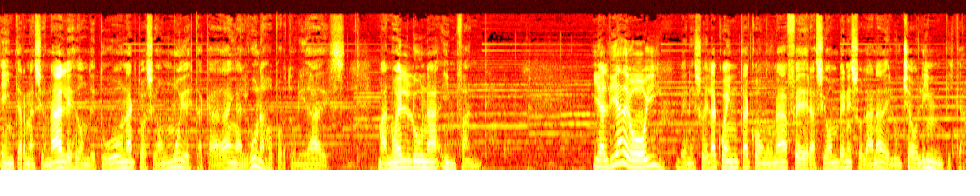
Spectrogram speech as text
e internacionales donde tuvo una actuación muy destacada en algunas oportunidades. Manuel Luna Infante. Y al día de hoy, Venezuela cuenta con una Federación Venezolana de Lucha Olímpica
